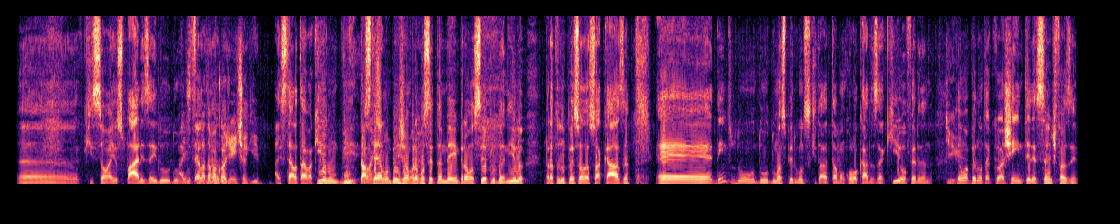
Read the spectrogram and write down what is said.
uh, que são aí os pares aí do, do A Estela tava com a gente aqui. A Estela tava aqui, eu não vi. Tá Estela, um beijão para você também, para você, pro Danilo, para todo o pessoal da sua casa. É, dentro de do, do, do, umas perguntas que estavam colocadas aqui, ô Fernando, Diga. tem uma pergunta que eu achei interessante fazer.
